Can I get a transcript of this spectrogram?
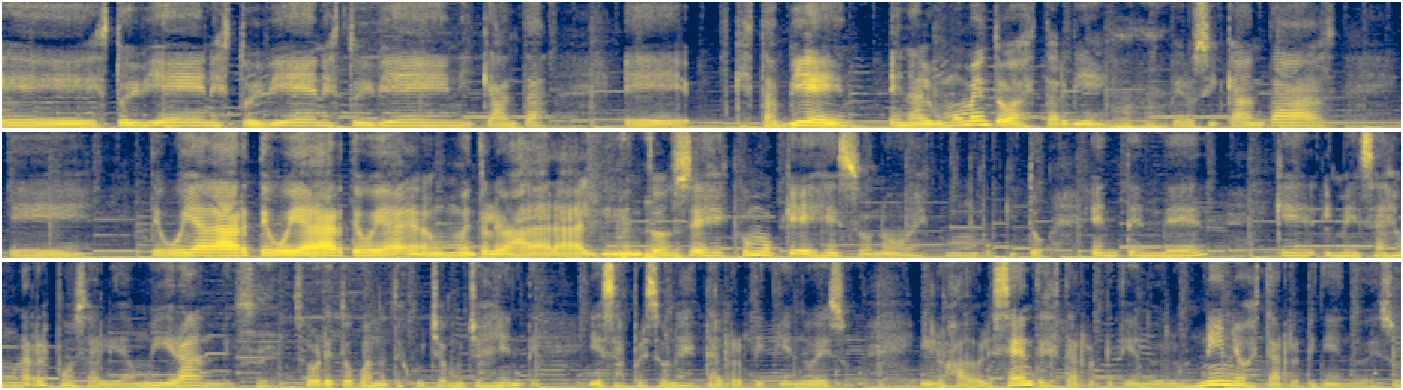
eh, estoy bien, estoy bien, estoy bien, y canta eh, que estás bien, en algún momento vas a estar bien. Pero si cantas, eh, te voy a dar, te voy a dar, te voy a dar, en algún momento le vas a dar a alguien. Entonces es como que es eso, ¿no? Es como un poquito entender que el mensaje es una responsabilidad muy grande, Sí. sobre todo cuando te escucha mucha gente y esas personas están repitiendo eso y los adolescentes están repitiendo y los niños están repitiendo eso.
